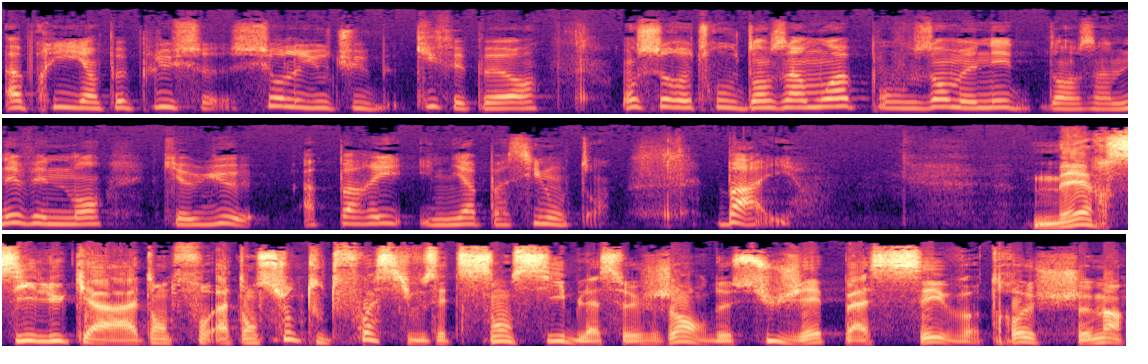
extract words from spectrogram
appris un peu plus sur le YouTube qui fait peur. On se retrouve dans un mois pour vous emmener dans un événement qui a eu lieu à Paris il n'y a pas si longtemps. Bye Merci Lucas. Attention toutefois, si vous êtes sensible à ce genre de sujet, passez votre chemin.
